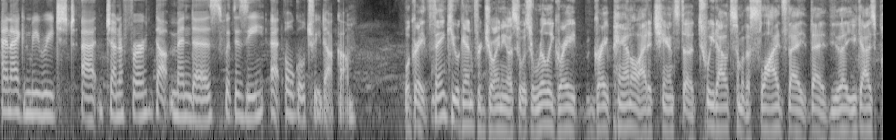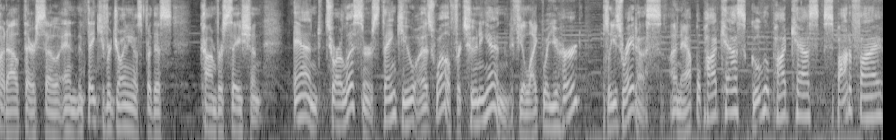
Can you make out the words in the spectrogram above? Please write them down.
And I can be reached at jennifer.mendez with a Z at ogletree.com. Well, great. Thank you again for joining us. It was a really great, great panel. I had a chance to tweet out some of the slides that, that, that you guys put out there. So, and thank you for joining us for this conversation. And to our listeners, thank you as well for tuning in. If you like what you heard, please rate us on Apple Podcasts, Google Podcasts, Spotify,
